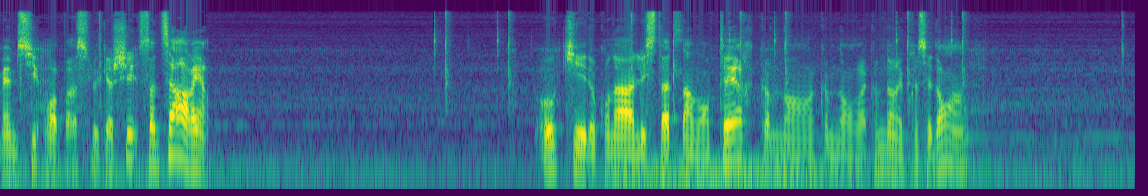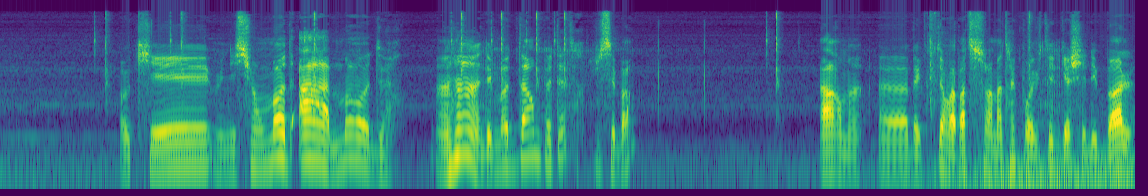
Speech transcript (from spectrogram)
même si on va pas se le cacher, ça ne sert à rien. Ok, donc on a les stats, l'inventaire, comme dans, comme, dans, bah, comme dans les précédents. Hein. Ok, munitions, mode. Ah, mode. Uh des modes d'armes peut-être? Je sais pas. Armes. Euh, bah écoutez, on va partir sur la matraque pour éviter de gâcher des balles.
